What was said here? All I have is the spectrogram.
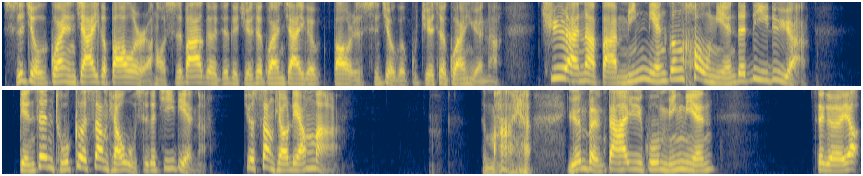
十九个官员加一个鲍尔哈，十八个这个决策官加一个鲍尔，十九个决策官员呐、居然呢、把明年跟后年的利率啊点阵图各上调五十个基点呢、啊，就上调两码。妈呀！原本大家预估明年。这个要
